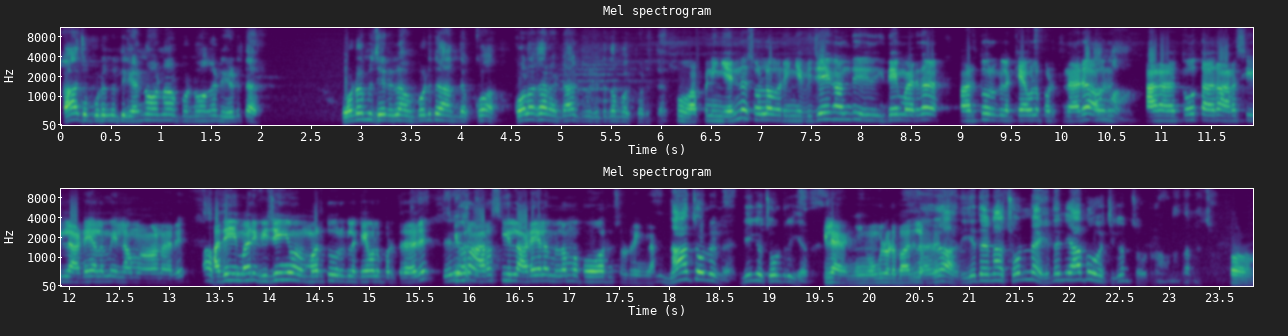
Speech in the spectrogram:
காசு பிடுங்கிறதுக்கு என்ன வேணாலும் பண்ணுவாங்கன்னு எடுத்தார். உடம்பு சரியில்லாம படுத்து அந்த கொ- கொலகார டாக்டர் கிட்ட தான் போய் படுத்தார். ஓ அப்ப நீங்க என்ன சொல்ல வர்றீங்க? விஜயகாந்த் இதே மாதிரிதான் மருத்துவர்களை கேவலப்படுத்தினாரு. அவர் தோத்தாரு அரசியல் அடையாளமே இல்லாம ஆனாரு. அதே மாதிரி விஜயும் மருத்துவர்களை கேவலப்படுத்துறாரு. இவரும் அரசியல் அடையாளம் இல்லாம போவாருன்னு சொல்றீங்களா? நான் சொல்லல. நீங்க சொல்றீங்க அது. இல்ல நீங்க உங்களோட பதில அது இதை நான் சொன்னேன். இதை ஞாபகம் வச்சுக்கோன்னு சொல்றேன். அவ்வளவுதான் நான் சொல்றேன் ஓ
